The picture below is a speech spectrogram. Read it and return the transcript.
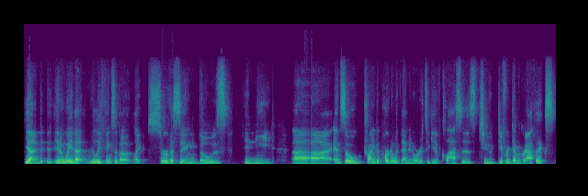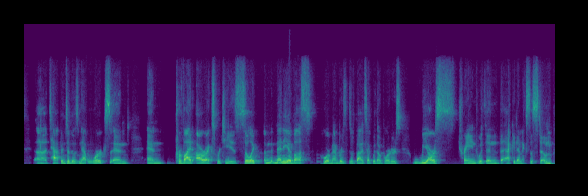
yeah, in a way that really thinks about like servicing those in need. Uh, and so trying to partner with them in order to give classes to different demographics, uh, tap into those networks and, and provide our expertise. So like many of us who are members of Biotech Without Borders, we are trained within the academic system,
